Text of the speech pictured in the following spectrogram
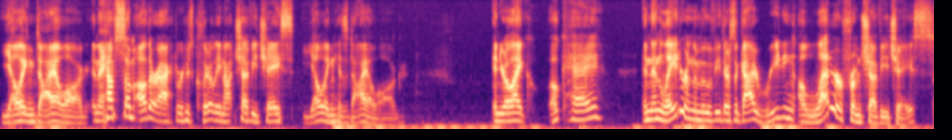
yelling dialogue, and they have some other actor who's clearly not Chevy Chase yelling his dialogue, and you're like, okay. And then later in the movie, there's a guy reading a letter from Chevy Chase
